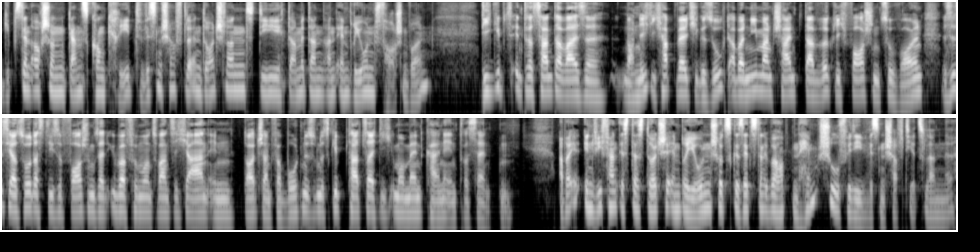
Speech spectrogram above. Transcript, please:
Gibt es denn auch schon ganz konkret Wissenschaftler in Deutschland, die damit dann an Embryonen forschen wollen? Die gibt es interessanterweise noch nicht. Ich habe welche gesucht, aber niemand scheint da wirklich forschen zu wollen. Es ist ja so, dass diese Forschung seit über 25 Jahren in Deutschland verboten ist und es gibt tatsächlich im Moment keine Interessenten. Aber inwiefern ist das deutsche Embryonenschutzgesetz dann überhaupt ein Hemmschuh für die Wissenschaft hierzulande?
